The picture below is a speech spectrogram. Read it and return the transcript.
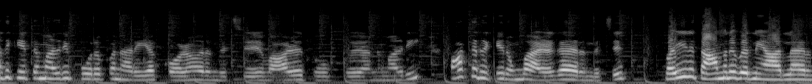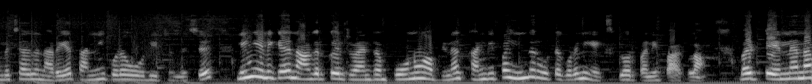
அதுக்கேற்ற மாதிரி போறப்ப நிறைய குளம் இருந்துச்சு வாழைத்தோப்பு அந்த மாதிரி பார்க்கறதுக்கே ரொம்ப அழகா இருந்துச்சு. வழியில தாமிரபரணி ஆறுலாம் இருந்துச்சு அதுல நிறைய தண்ணி கூட ஓடிட்டு இருந்துச்சு. நீங்க என்னைக்காவது நாகர்கோவில் ட்ரிவாண்ட்ரம் போகணும் அப்படின்னா கண்டிப்பா இந்த ரூட்டை கூட நீங்க எக்ஸ்ப்ளோர் பண்ணி பார்க்கலாம். பட் என்னன்னா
